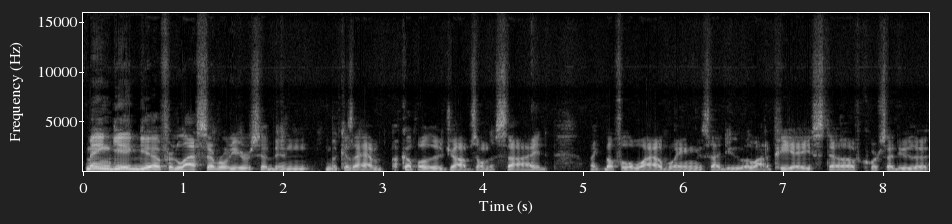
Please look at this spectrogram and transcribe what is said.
main gig uh, for the last several years have been because I have a couple other jobs on the side, like Buffalo Wild Wings. I do a lot of PA stuff. Of course, I do the,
